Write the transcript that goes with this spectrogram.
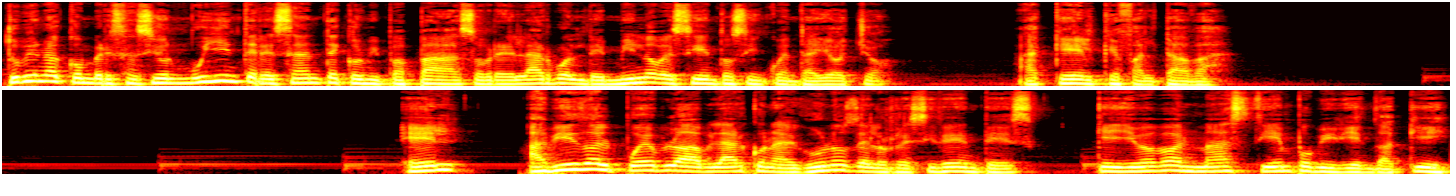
tuve una conversación muy interesante con mi papá sobre el árbol de 1958, aquel que faltaba. Él había ido al pueblo a hablar con algunos de los residentes que llevaban más tiempo viviendo aquí,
